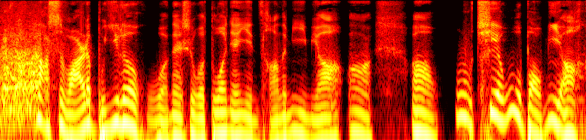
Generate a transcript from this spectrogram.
那是玩的不亦乐乎。那是我多年隐藏的秘密啊啊啊！勿切勿保密啊！”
